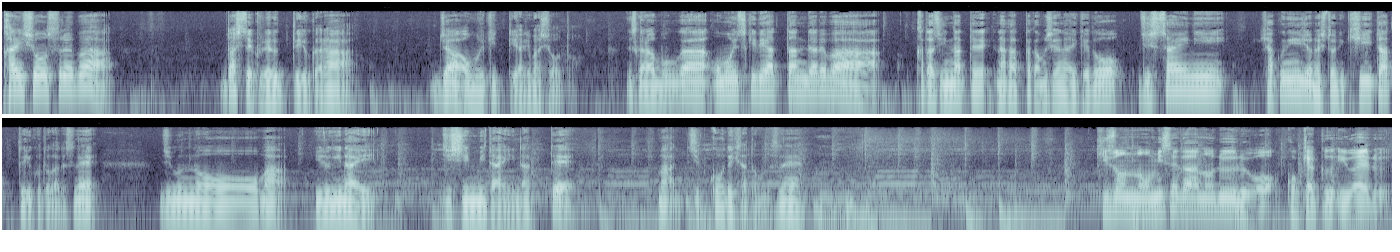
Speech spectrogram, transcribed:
解消すれば出してくれるっていうからじゃあ思い切ってやりましょうと。ですから僕が思いつきでやったんであれば形になってなかったかもしれないけど実際に100人以上の人に聞いたっていうことがですね自分のまあ揺るぎない自信みたいになってまあ実行できたと思うんですね。既存のお店側のルールを顧客いわゆる、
